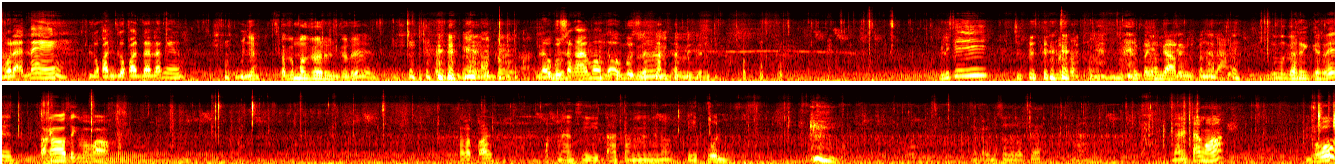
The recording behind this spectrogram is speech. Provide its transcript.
wala na eh. Lukan-lukan na lang eh. Sabi niya, tagamagarin ka rin. Naubos na ka mo, naubos na. Bili ka eh. Tagamagarin ka na lang. Tagamagarin ka rin. Takawatik mo ba? Sarap ah. Pak na si tatang ng ano, ipon. Nagkalmas na loob siya. Ah. Galing tango, Oo.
